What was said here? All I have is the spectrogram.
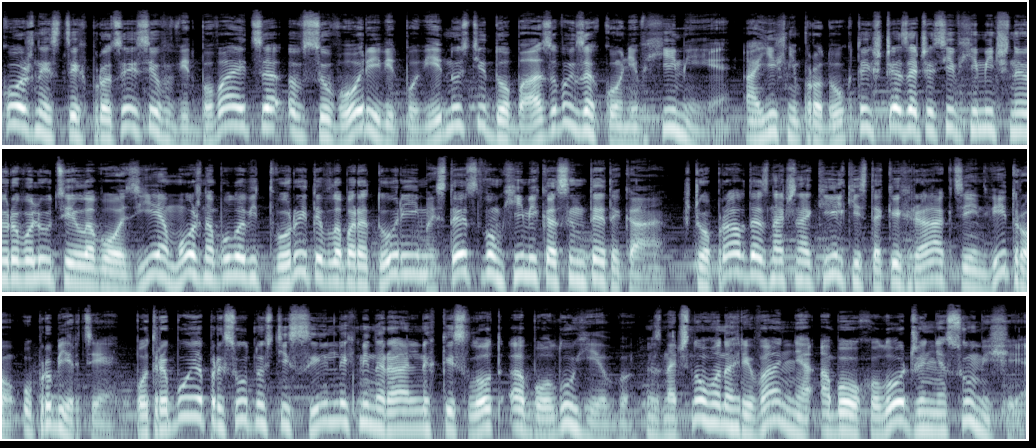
Кожний з цих процесів відбувається в суворій відповідності до базових законів хімії, а їхні продукти ще за часів хімічної революції Лавуазьє можна було відтворити в лабораторії мистецтвом хіміка-синтетика. Щоправда, значна кількість таких реакцій інвітро у пробірці потребує присутності сильних мінеральних кислот або лугів, значного нагрівання або охолодження суміші,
